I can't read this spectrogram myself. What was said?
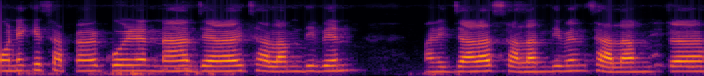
মনে কিছু আপনারা করেন না, যারাই সালাম দিবেন মানে যারা সালাম দিবেন, সালামটা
